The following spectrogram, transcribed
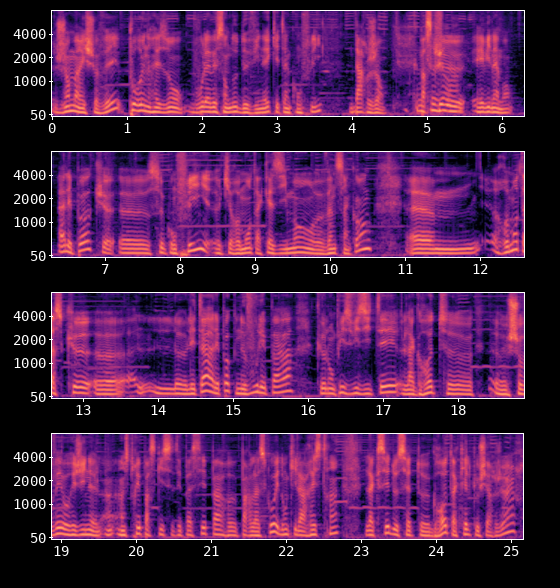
Jean-Marie Chauvet, pour une raison, vous l'avez sans doute deviné, qui est un conflit d'argent. Parce que, évidemment, à l'époque, euh, ce conflit, euh, qui remonte à quasiment 25 euh, ans, remonte à ce que l'État, à l'époque, ne voulait pas que l'on puisse visiter la grotte Chauvet originelle, instruit par ce qui s'était passé par, par Lascaux, et donc il a restreint l'accès de cette grotte à quelques chercheurs.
